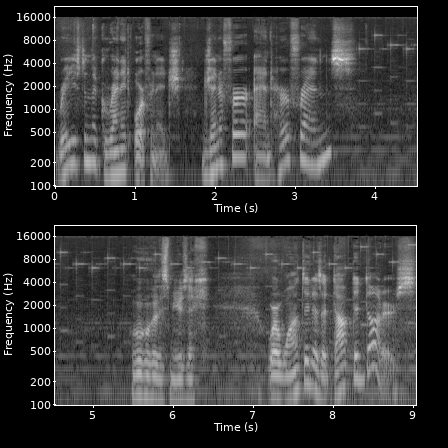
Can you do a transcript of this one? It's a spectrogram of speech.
Raised in the Granite Orphanage, Jennifer and her friends. Ooh, this music. Were wanted as adopted daughters.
